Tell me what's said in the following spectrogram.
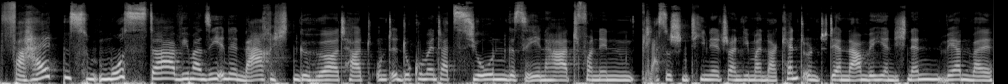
Verhaltensmuster, wie man sie in den Nachrichten gehört hat und in Dokumentationen gesehen hat von den klassischen Teenagern, die man da kennt und deren Namen wir hier nicht nennen werden, weil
